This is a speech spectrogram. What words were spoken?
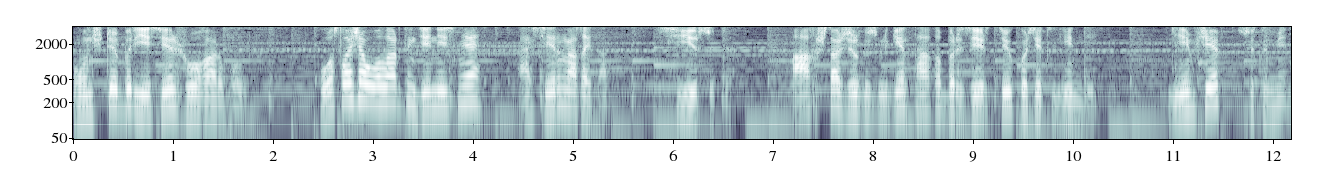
он үште бір есе жоғары болды. Осылайша олардың денесіне әсерін азайтады сиыр сүті. Ақш та жүргізілген тағы бір зерттеу көрсетілгендей емшек сүтімен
